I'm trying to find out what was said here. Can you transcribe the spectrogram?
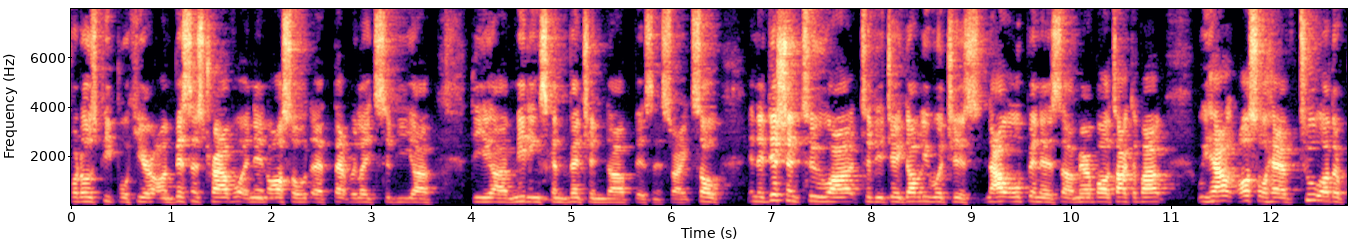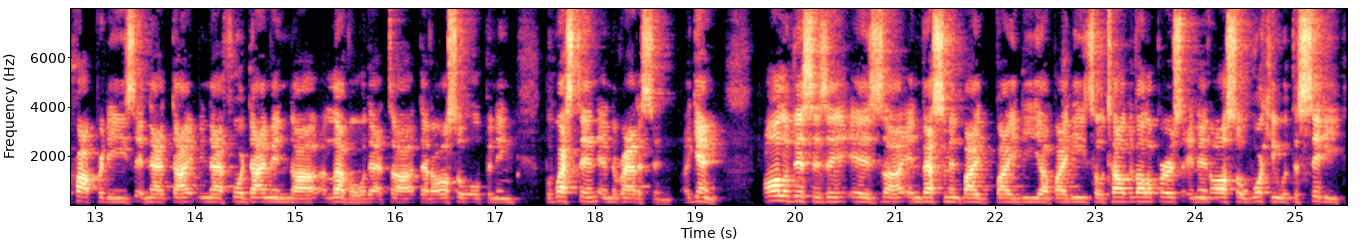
for those people here on business travel, and then also that that relates to the uh, the meetings convention business, right? So in addition to to the JW, which is now open, as uh, talked about, we have also have two other properties in that di- in that four diamond level that that are also opening the Westin and the Radisson. Again, all of this is is uh, investment by by the uh, by these hotel developers, and then also working with the city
